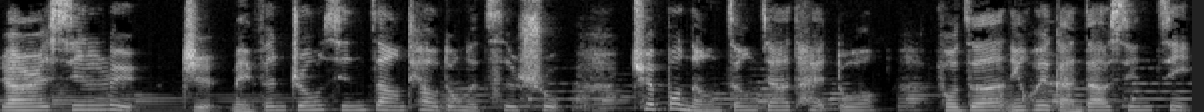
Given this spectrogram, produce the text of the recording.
然而，心率。指每分钟心脏跳动的次数，却不能增加太多，否则您会感到心悸。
